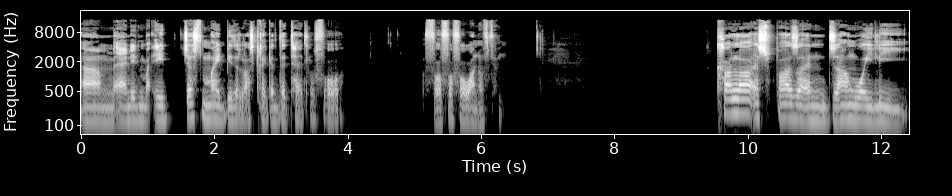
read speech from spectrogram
Um, and it it just might be the last crack at the title for for for, for one of them. Carla Esparza and Zhang Weili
